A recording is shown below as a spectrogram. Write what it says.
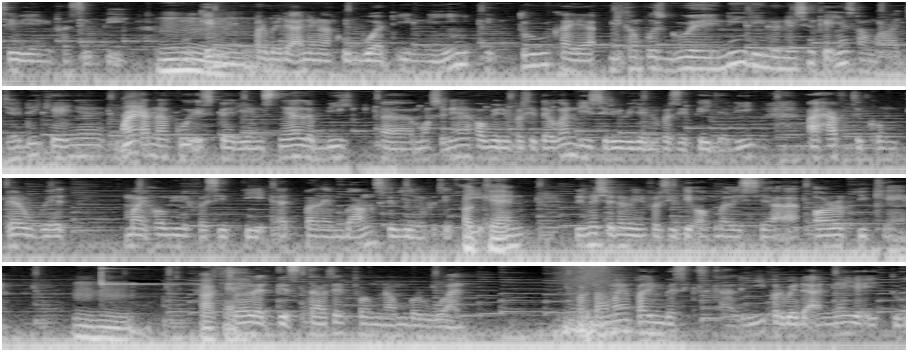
Sriwijaya University. Hmm. Mungkin perbedaan yang aku buat ini itu kayak di kampus gue ini di Indonesia kayaknya sama aja deh kayaknya kan aku experience-nya lebih uh, maksudnya home university aku kan di Sriwijaya University jadi I have to compare with my home university at Palembang Sriwijaya University okay. and the National University of Malaysia or UKM. Mm -hmm. Okay. So let's get started from number one. Pertama yang paling basic sekali perbedaannya yaitu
